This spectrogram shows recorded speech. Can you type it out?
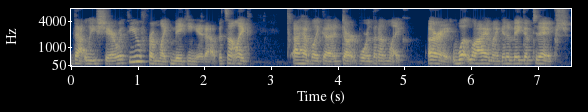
that we share with you from like making it up. It's not like I have like a dartboard that I'm like, all right, what lie am I going to make up today? Psh,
